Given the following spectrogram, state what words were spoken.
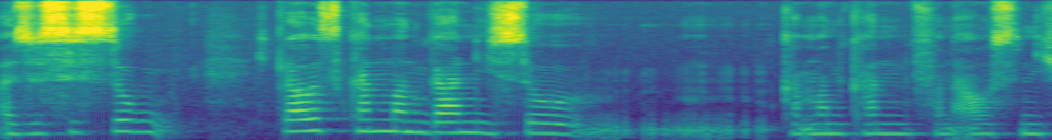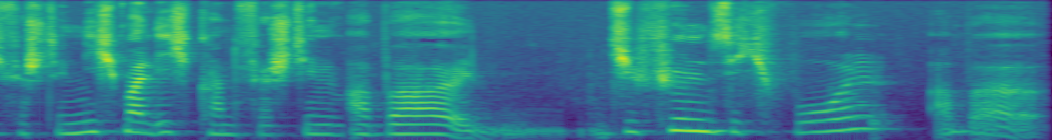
Also es ist so, ich glaube, es kann man gar nicht so, kann, man kann von außen nicht verstehen. Nicht mal ich kann verstehen. Aber die fühlen sich wohl, aber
